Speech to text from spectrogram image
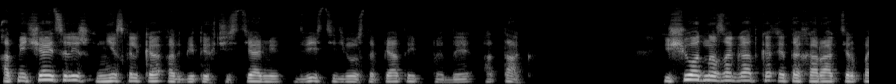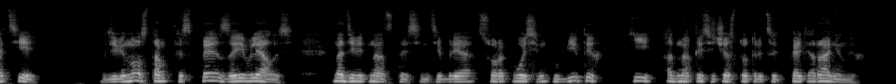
Отмечается лишь несколько отбитых частями 295 ПД атак. Еще одна загадка – это характер потерь. В 90-м СП заявлялось на 19 сентября 48 убитых и 1135 раненых.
